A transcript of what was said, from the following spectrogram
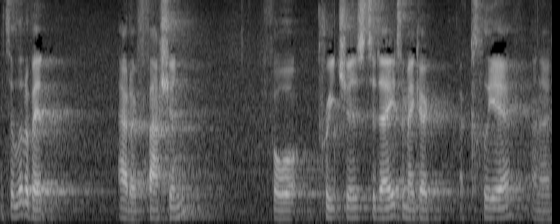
It's a little bit out of fashion for preachers today to make a, a clear and a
